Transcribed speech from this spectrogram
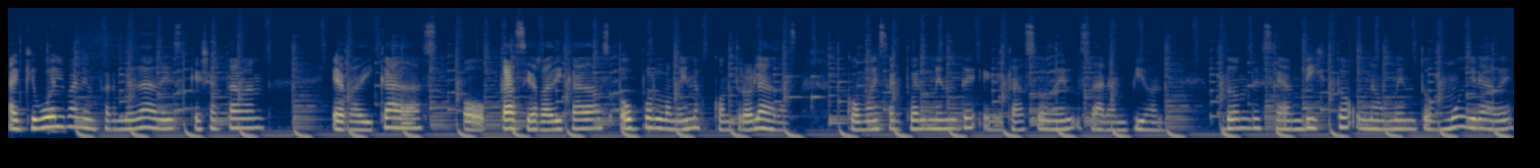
a que vuelvan enfermedades que ya estaban erradicadas o casi erradicadas o por lo menos controladas, como es actualmente el caso del sarampión donde se han visto un aumento muy grave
